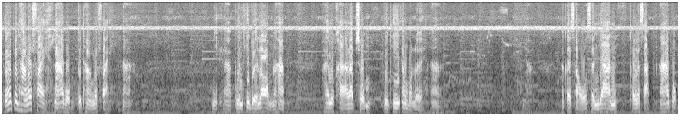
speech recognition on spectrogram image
ตรงนี้เป็นทางรถไฟนะครับผมเป็นทางรถไฟนะฮะนี่นะครับพื้นที่โดยรอบนะครับ ให้ลูกค้ารับชมพื้นที่ทั้งหมดเลยนะฮะนะครับแล้วก็เสาสัญญาณโทรศัพท์นะครับผม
